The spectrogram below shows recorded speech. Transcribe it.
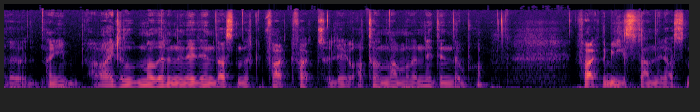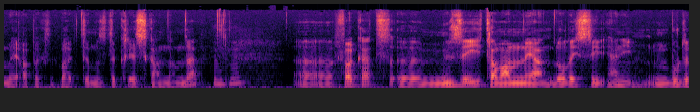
e, hani ayrılmalarının nedeni de aslında farklı farklı söyleri tanımlanmaların nedeni de bu. Farklı bilgi sistemleri aslında bak- baktığımızda klasik anlamda. E, Fakat e, müzeyi tamamlayan dolayısıyla hani burada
